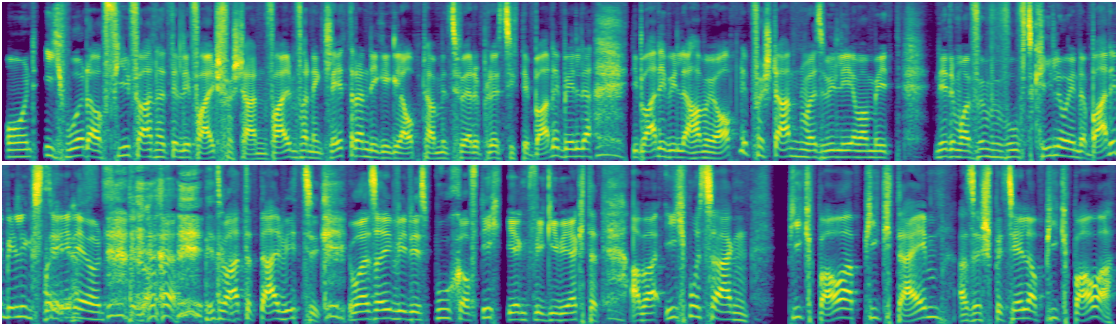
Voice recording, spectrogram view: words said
und ich wurde auch vielfach natürlich falsch verstanden, vor allem von den Kletterern, die geglaubt haben, jetzt wäre plötzlich der Bodybuilder. Die Bodybuilder haben überhaupt nicht verstanden, weil es will jemand mit nicht einmal 55 Kilo in der Bodybuilding-Szene ja, und es war total witzig. Ich weiß nicht, wie das Buch auf dich irgendwie gewirkt hat, aber ich muss sagen, Peak Power, Peak Time, also speziell auch Peak Power,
